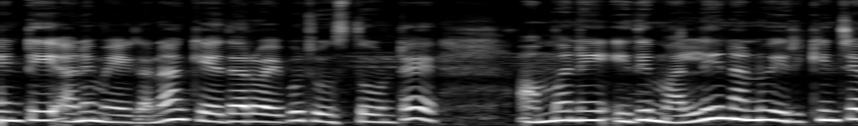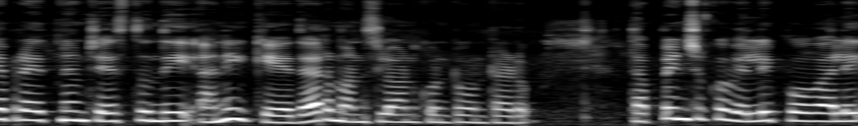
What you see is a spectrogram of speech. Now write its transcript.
ఏంటి అని మేఘన కేదార్ వైపు చూస్తూ ఉంటే అమ్మని ఇది మళ్ళీ నన్ను ఇరికించే ప్రయత్నం చేస్తుంది అని కేదార్ మనసులో అనుకుంటూ ఉంటాడు. తప్పించుకు వెళ్ళిపోవాలి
